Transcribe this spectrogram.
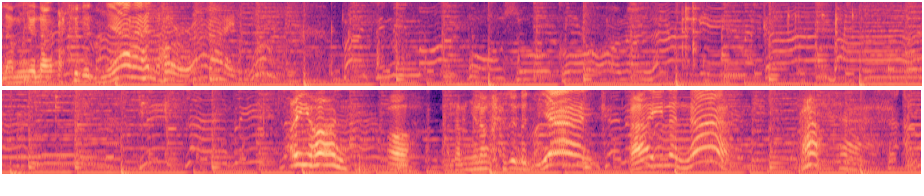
Alam nyo ng kasunod niyan. Alright. Pansinin mo ang puso ko na laging nakabang Please lang, please lang Ayun. Oh, alam nyo ng kasunod niyan. Kainan na. Rapsa.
